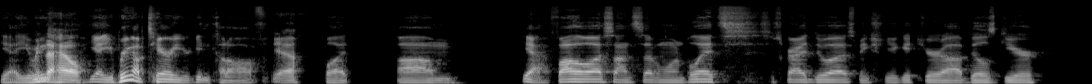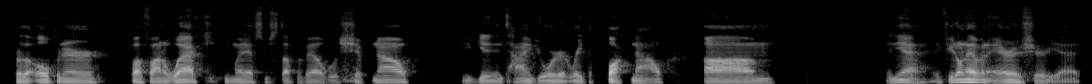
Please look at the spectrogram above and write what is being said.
yeah, you mean, bring the hell. Yeah, you bring up Terry, you're getting cut off. Yeah. But um yeah, follow us on Seven One Blitz, subscribe to us, make sure you get your uh Bills gear for the opener, Buff on a Whack. He might have some stuff available to ship now. You get it in time if you order it right the fuck now. Um and yeah, if you don't have an era shirt yet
